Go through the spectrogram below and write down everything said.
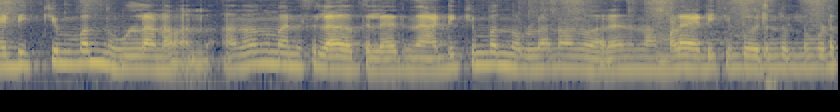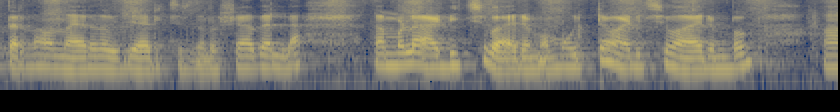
അടിക്കുമ്പം നുള്ളണമെന്ന്. അതൊന്നും മനസ്സിലാകത്തില്ലായിരുന്നു. അടിക്കുമ്പം നുള്ളണമെന്ന് പറയുന്നത് നമ്മളെ അടിക്കുമ്പോൾ ഒരു നുള്ളും കൂടെ തരണമെന്നായിരുന്നു വിചാരിച്ചിരുന്നത്. പക്ഷേ അതല്ല നമ്മൾ അടിച്ച് വാരുമ്പം മുറ്റം അടിച്ച് വാരുമ്പം ആ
